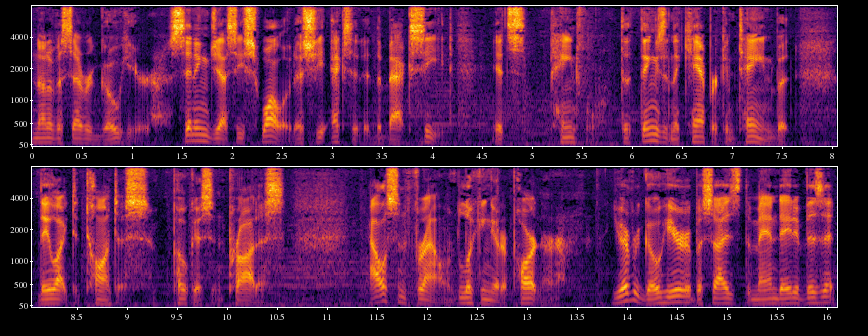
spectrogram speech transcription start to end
None of us ever go here. Sinning Jessie swallowed as she exited the back seat. It's painful. The things in the camp are contained, but they like to taunt us, poke us, and prod us. Allison frowned, looking at her partner. You ever go here besides the mandated visit?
